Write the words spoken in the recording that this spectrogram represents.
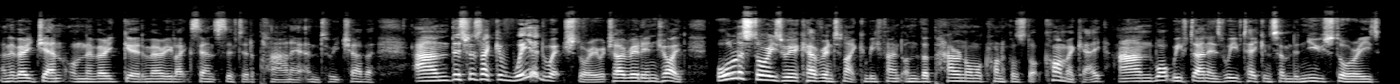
and they're very gentle and they're very good and very like sensitive to the planet and to each other. And this was like a weird witch story, which I really enjoyed. All the stories we are covering tonight can be found on theparanormalchronicles.com, okay? And what we've done is we've taken some of the new stories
